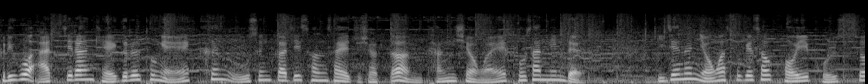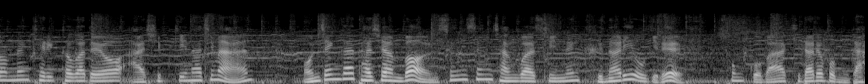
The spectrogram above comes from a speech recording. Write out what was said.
그리고 아찔한 개그를 통해 큰 웃음까지 선사해 주셨던 강시 영화의 도사님들. 이제는 영화 속에서 거의 볼 수 없는 캐릭터가 되어 아쉽긴 하지만 언젠가 다시 한번 승승장구할 수 있는 그날이 오기를 손꼽아 기다려봅니다.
